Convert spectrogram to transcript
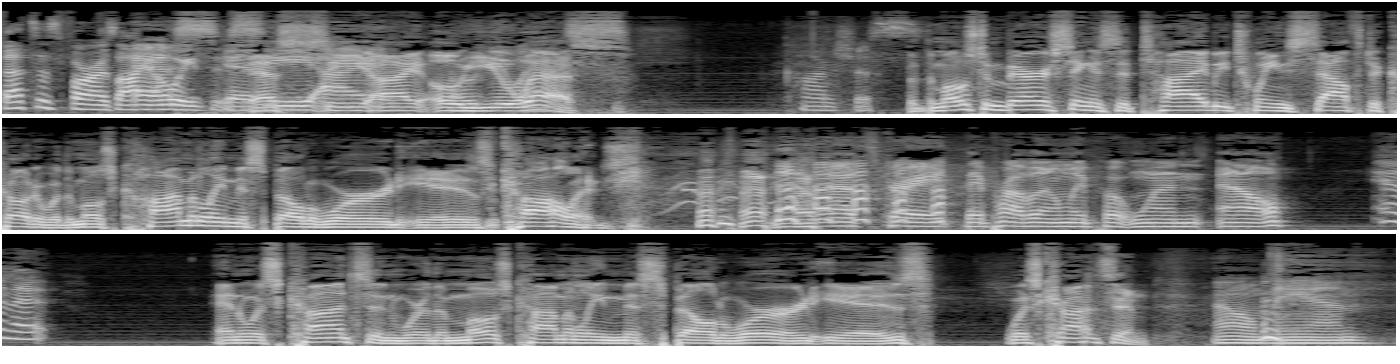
That's as far as I always get. S C I O U S. Conscious. But the most embarrassing is the tie between South Dakota, where the most commonly misspelled word is college, Yeah, that's great. They probably only put one L in it. and Wisconsin, where the most commonly misspelled word is Wisconsin. Oh man.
